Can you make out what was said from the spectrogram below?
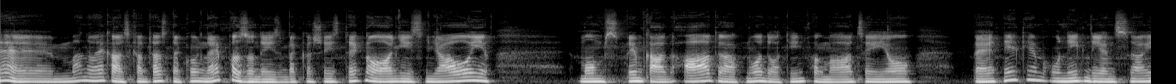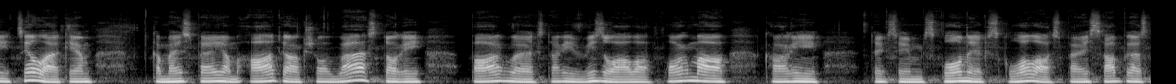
Nē, man liekas, ka tas nekur nepazudīs, bet ka šīs tehnoloģijas ļauj mums pirmkārt ātrāk nodot informāciju pētniekiem un ikdienas arī cilvēkiem, ka mēs spējam ātrāk šo vēsturi pārvērst arī vizuālā formā, kā arī teiksim, skolnieks skolā spēj saprast,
